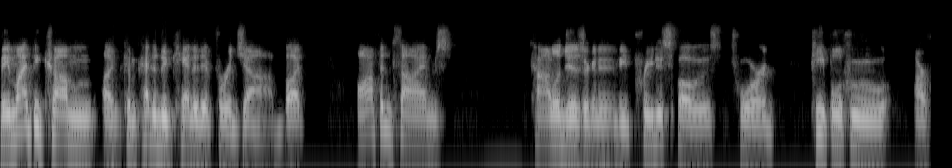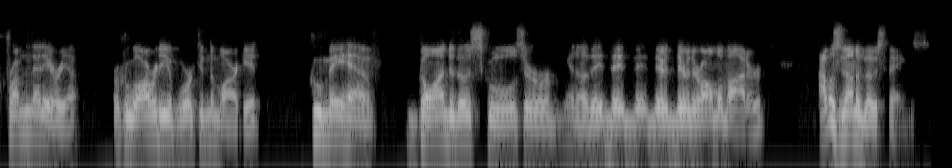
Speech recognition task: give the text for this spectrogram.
They might become a competitive candidate for a job, but oftentimes colleges are going to be predisposed toward people who are from that area or who already have worked in the market, who may have gone to those schools or you know they, they, they they're, they're their alma mater I was none of those things.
